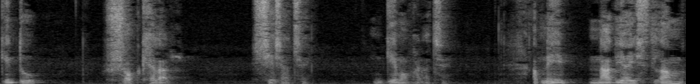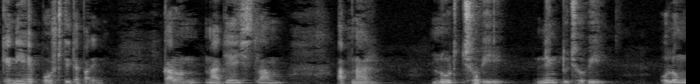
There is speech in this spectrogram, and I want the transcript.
কিন্তু সব খেলার শেষ আছে গেম ওভার আছে। আপনি নাদিয়া ইসলামকে নিয়ে পোস্ট দিতে পারেন। কারণ নাদিয়া ইসলাম আপনার নূর ছবি, নেংটু ছবি, উলঙ্গ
